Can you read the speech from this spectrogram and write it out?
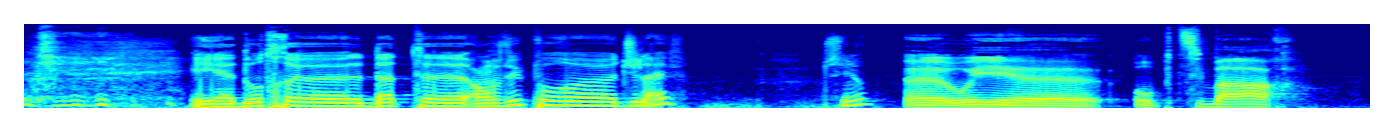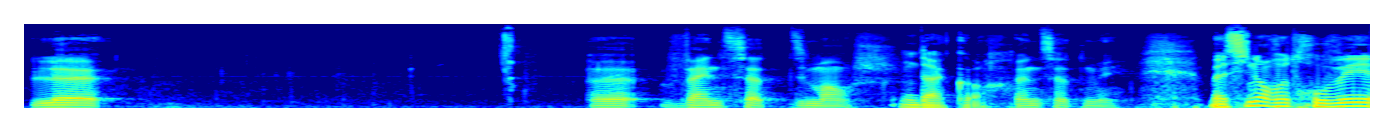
hein. Et euh, d'autres euh, dates euh, en vue pour euh, du live? Sinon? Oui, au petit bar le euh, 27 dimanche. D'accord. 27 mai. Ben, sinon, retrouvez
